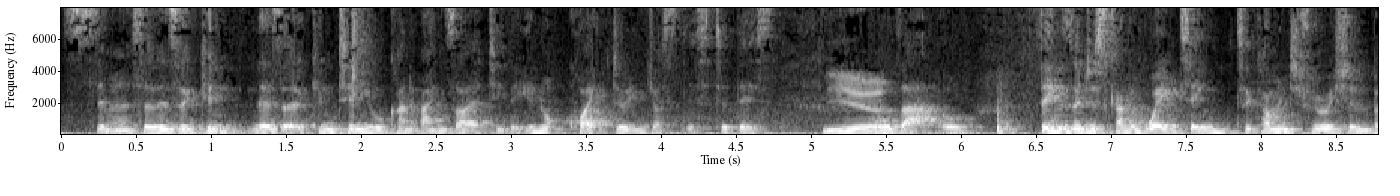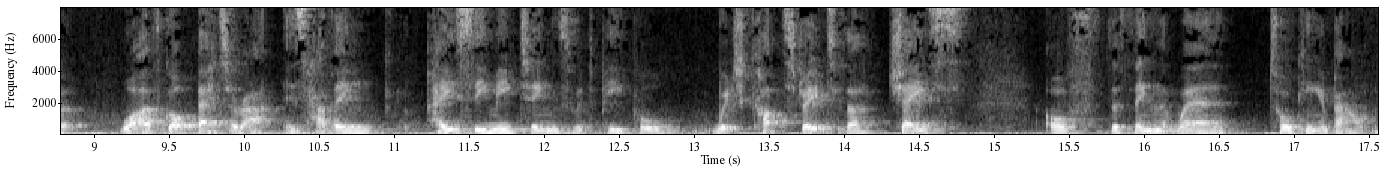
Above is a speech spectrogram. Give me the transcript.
simmer. So there's a con- there's a continual kind of anxiety that you're not quite doing justice to this yeah or that, or things are just kind of waiting to come into fruition. But what I've got better at is having pacey meetings with people, which cut straight to the chase of the thing that we're talking about,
